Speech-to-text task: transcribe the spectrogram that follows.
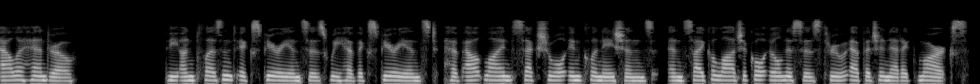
Alejandro. The unpleasant experiences we have experienced have outlined sexual inclinations and psychological illnesses through epigenetic marks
